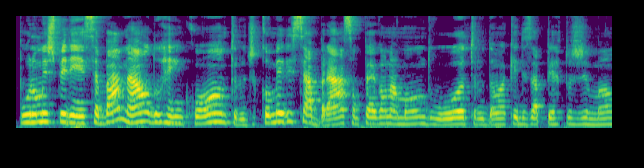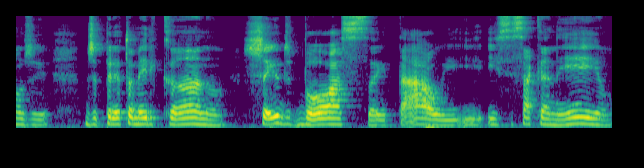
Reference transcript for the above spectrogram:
por uma experiência banal do reencontro, de como eles se abraçam, pegam na mão do outro, dão aqueles apertos de mão de, de preto americano, cheio de bossa e tal, e, e, e se sacaneiam.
